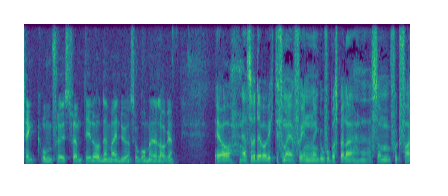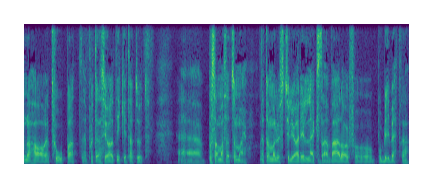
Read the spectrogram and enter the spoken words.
tenker om Fløys fremtid og den veien du ønsker å gå med det laget? Ja, altså Det var viktig for meg å få inn en god fotballspiller eh, som fortsatt har tro på at potensialet ikke er tatt ut. Eh, på samme sett som meg. At de har lyst til å gjøre det lille ekstra hver dag for å, for å bli bedre.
